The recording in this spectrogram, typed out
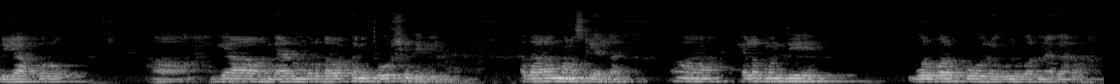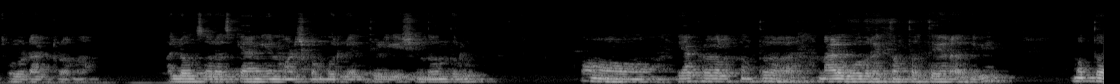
ಬಿಜಾಪುರ. ಹೀಗೆ ಒಂದು ಎರಡು ಮೂರು ದವಾಖಾನೆ ತೋರಿಸಿದ್ದೀವಿ ಅದು ಆರಾಮ ಅನಿಸ್ಲಿಲ್ಲ ಕೆಲವು ಮಂದಿ ಗುಲ್ಬರ್ಗಕ್ಕೆ ಹೋಗ್ರಿ ಗುಲ್ಬರ್ಗ್ನಾಗ ಚಲೋ ಡಾಕ್ಟ್ರ್ ಅನ ಅಲ್ಲೊಂದು ಸಲ ಸ್ಕ್ಯಾನ್ ಗೀನ್ ಮಾಡಿಸ್ಕೊಂಬರ್ರಿ ಅಂತೇಳಿ ಕೇಸಿಂದ ಅಂದರು. ಯಾಕೆ ಆಗಲ್ಲಕ್ಕಂತ ನಾಳೆ ಹೋದ್ರೆ ಆಯ್ತಂತ ತಯಾರಾದ್ವಿ. ಮತ್ತು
